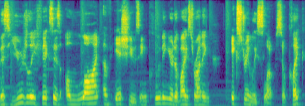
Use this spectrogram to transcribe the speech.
this usually fixes a lot of issues, including your device running extremely slow. So click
